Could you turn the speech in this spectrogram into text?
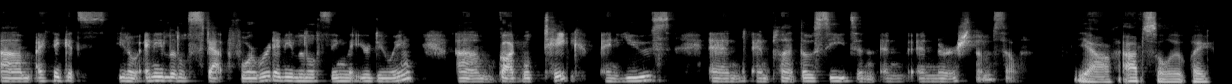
Um, I think it's you know any little step forward, any little thing that you're doing, um, God will take and use and and plant those seeds and and and nourish them. So yeah, absolutely.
